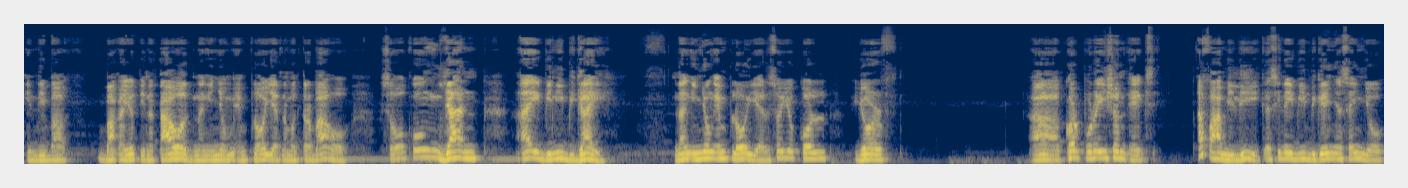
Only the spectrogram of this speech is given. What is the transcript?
Hindi ba ba kayo tinatawag ng inyong employer na magtrabaho? So, kung yan ay binibigay ng inyong employer, so you call your uh, Corporation X a family kasi naibibigay niya sa inyo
